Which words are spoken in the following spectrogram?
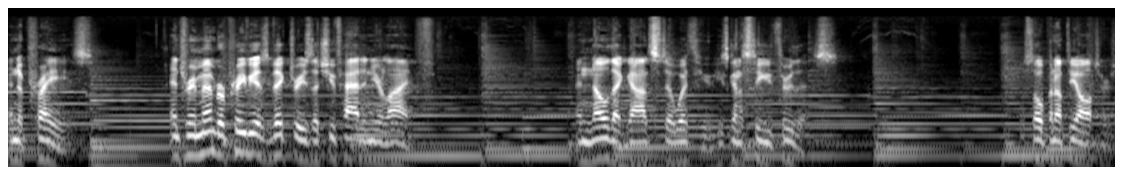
and to praise. And to remember previous victories that you've had in your life. And know that God's still with you. He's going to see you through this. Let's open up the altars.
